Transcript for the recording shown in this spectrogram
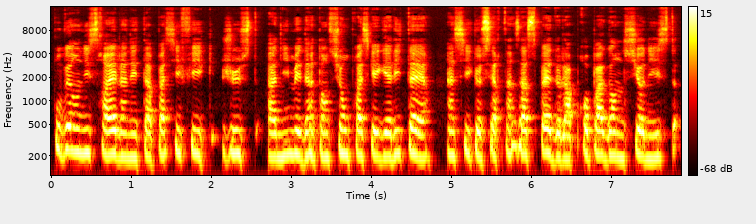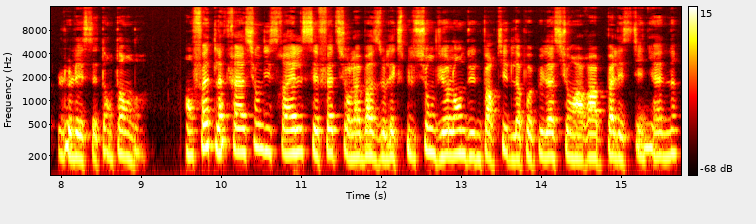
trouver en Israël un État pacifique, juste, animé d'intentions presque égalitaires, ainsi que certains aspects de la propagande sioniste le laissaient entendre. En fait, la création d'Israël s'est faite sur la base de l'expulsion violente d'une partie de la population arabe palestinienne,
